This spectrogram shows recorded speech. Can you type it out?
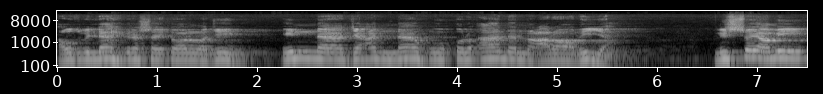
আউজবিল্লাহ হিবিরাশাইতান রাজিম। আরাবিয়া। নিশ্চয় আমি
